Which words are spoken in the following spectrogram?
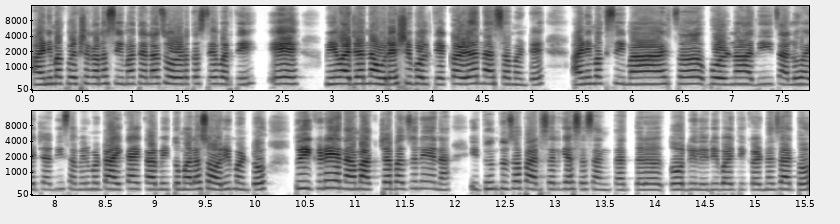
आणि मग प्रेक्षकांना सीमा त्यालाच ओरडत असते वरती ए मी माझ्या नवऱ्याशी बोलते कळलं ना असं म्हणते. आणि मग सीमाचं बोलणं आधी चालू व्हायच्या आधी समीर म्हणतो ऐका ऐका मी तुम्हाला सॉरी म्हणतो. तू इकडे ये ना मागच्या बाजूने ये ना. इथून तुझं पार्सल घ्या असं सांगतात. तर तो डिलिव्हरी बॉय तिकडनं जातो.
